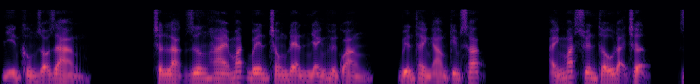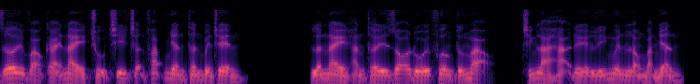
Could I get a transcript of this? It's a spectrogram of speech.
nhìn không rõ ràng. Trần Lạc Dương hai mắt bên trong đen nhánh huyền quang, biến thành ám kim sắc. Ánh mắt xuyên thấu đại trận, rơi vào cái này chủ trì trận pháp nhân thân bên trên. Lần này hắn thấy rõ đối phương tướng mạo, chính là hạ đế Lý Nguyên Long bản nhân.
